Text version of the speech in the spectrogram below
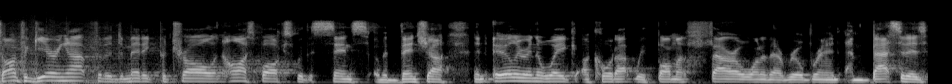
Time for gearing up for the Dometic Patrol, an icebox with a sense of adventure. And earlier in the week, I caught up with Bomber Farrell, one of our Reel brand ambassadors,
